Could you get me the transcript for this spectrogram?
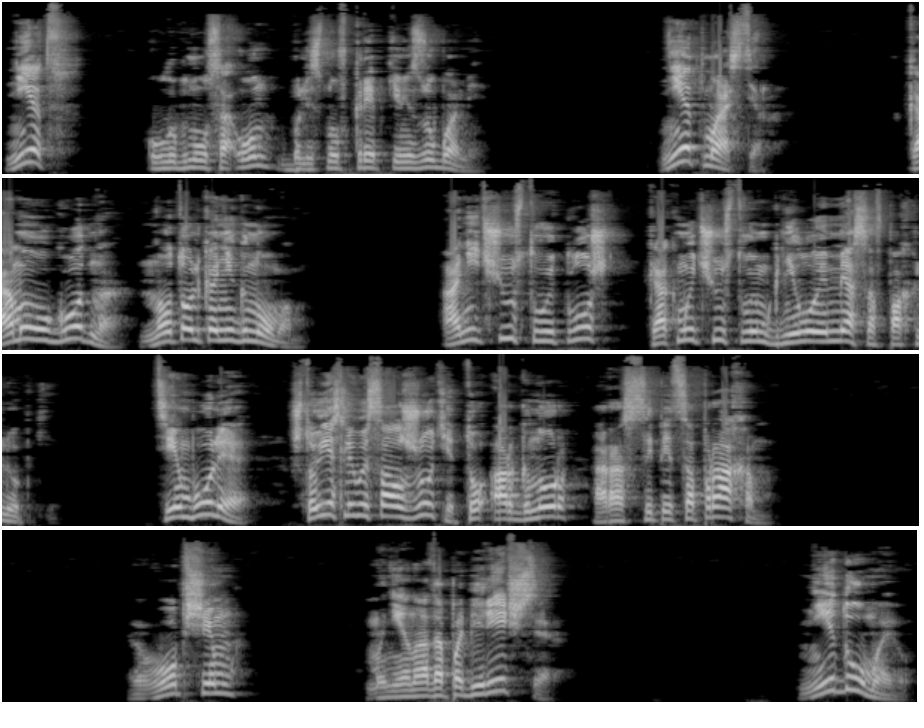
Нет, улыбнулся он, блеснув крепкими зубами. Нет, мастер. Кому угодно, но только не гномам. Они чувствуют ложь, как мы чувствуем гнилое мясо в похлебке. Тем более, что если вы солжете, то Аргнор рассыпется прахом. В общем, мне надо поберечься. Не думаю,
